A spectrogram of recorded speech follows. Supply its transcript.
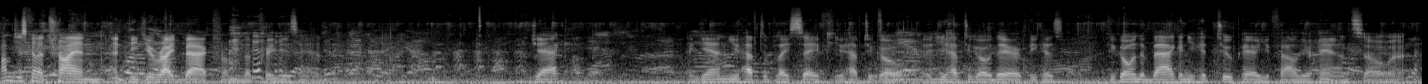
I'm just gonna try and, and beat you right back from the previous hand. Jack. Again, you have to play safe. You have to go. You have to go there because if you go in the bag and you hit two pair, you foul your hand. So uh,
